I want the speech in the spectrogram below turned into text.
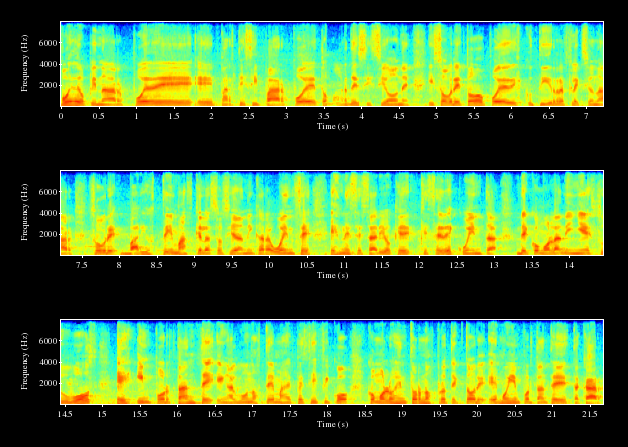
puede opinar, puede eh, participar, puede tomar decisiones y sobre todo puede discutir, reflexionar sobre varios temas que la sociedad nicaragüense es necesario que, que se dé cuenta de cómo la niñez, su voz es importante en algunos temas específicos como los entornos protectores. Es muy importante destacar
